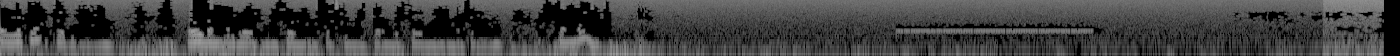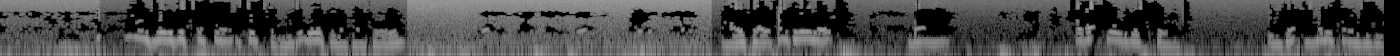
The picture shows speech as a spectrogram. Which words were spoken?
So here we are, it's conducted. So rejected over hundred and forty systems that became so what? There was a different system. Is it working you? Okay, thank you very much. Bye. So that's all it is to. You get as many friends as you.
